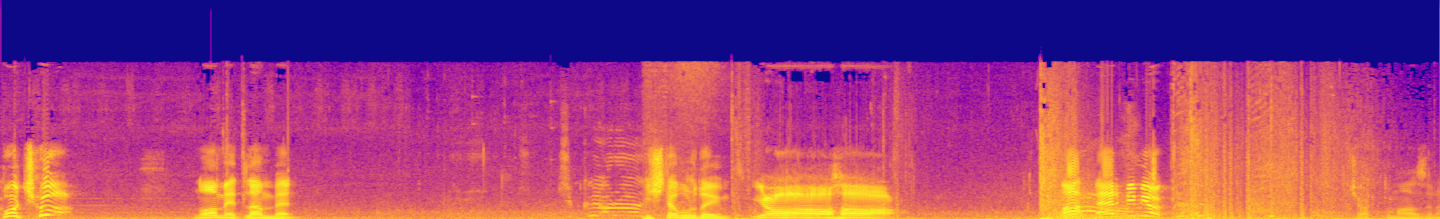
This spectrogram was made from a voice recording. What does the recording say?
Koçum. Nomad lan ben. Çıkıyoruz. İşte buradayım. Yaha. Ah mermim yok. Çaktım ağzına.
